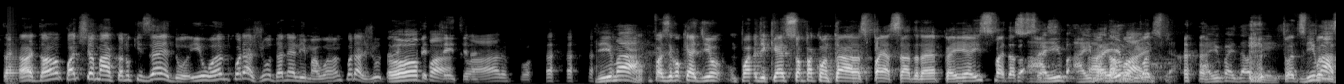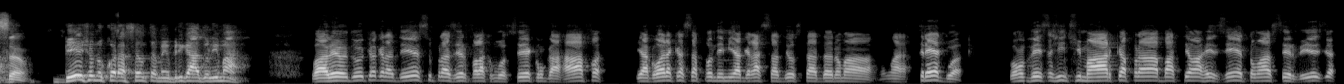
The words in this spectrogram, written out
Tá, então, pode chamar quando quiser, Edu. E o âncora ajuda, né, Lima? O âncora ajuda. Né? Opa, né? claro, pô. Lima. Vamos fazer qualquer dia um podcast só para contar as palhaçadas da época. Aí isso vai dar sucesso. Aí, aí vai aí dar vai. Aí vai dar o jeito. Lima, beijo no coração também. Obrigado, Lima. Valeu, Edu, que eu agradeço. Prazer falar com você, com o Garrafa. E agora que essa pandemia, graças a Deus, está dando uma, uma trégua, vamos ver se a gente marca para bater uma resenha, tomar uma cerveja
